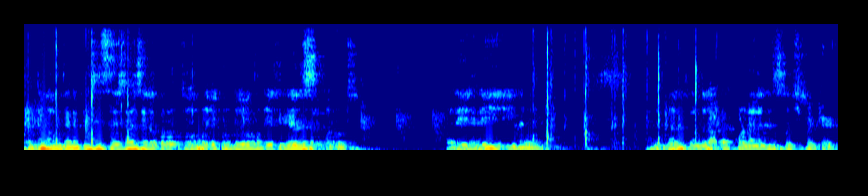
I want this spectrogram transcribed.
కంటి ముందు కనిపించే శేషాచల పర్వతం వైకుంఠంలో ఉండే క్రీడాచల పర్వతం. హరి హరి అది గరుత్మంతుడు అడగకుండానే తీసుకొచ్చి పెట్టాడు.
